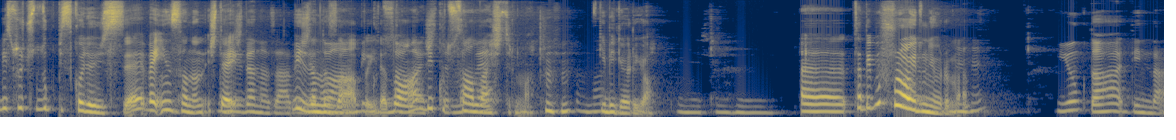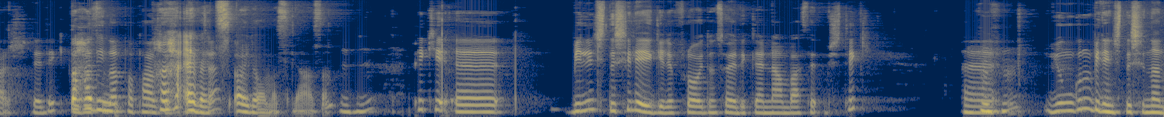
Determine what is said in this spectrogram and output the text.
bir suçluluk psikolojisi ve insanın işte vicdan azabıyla vicdan doğan azabıyla doğan bir kutsallaştırma ve- kutsallaştırma hı, gibi görüyor. Ee, tabii bu Freud'un yorumu. Jung daha dindar dedik. Daha Babası din- da papaz evet öyle olması lazım. Peki e, bilinç dışı ile ilgili Freud'un söylediklerinden bahsetmiştik. E, Hı hı. Jung'un bilinç dışına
